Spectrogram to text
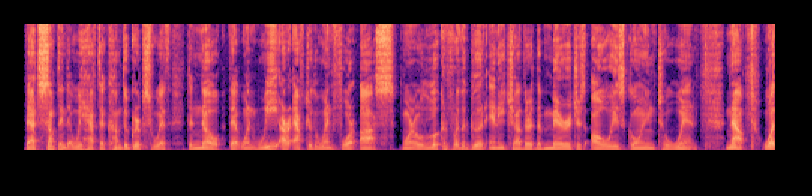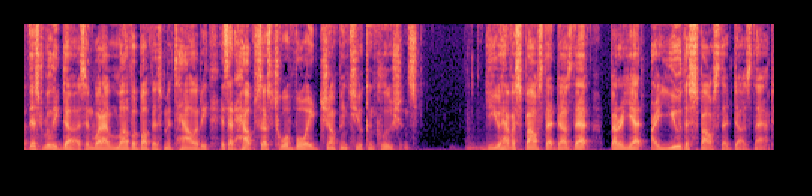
That's something that we have to come to grips with to know that when we are after the win for us, when we're looking for the good in each other, the marriage is always going to win. Now, what this really does, and what I love about this mentality, is it helps us to avoid jumping to conclusions. Do you have a spouse that does that? Better yet, are you the spouse that does that?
